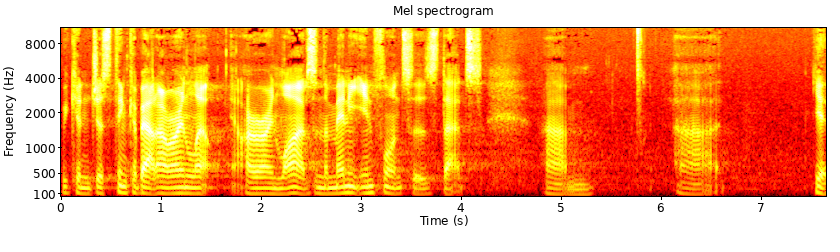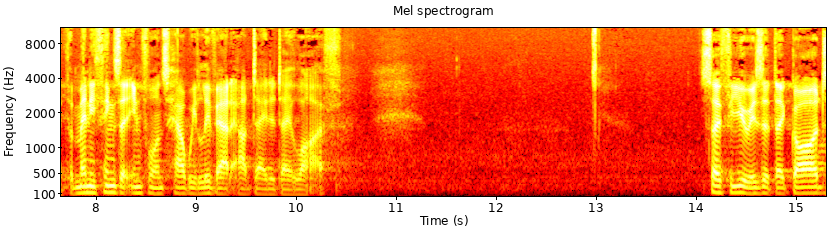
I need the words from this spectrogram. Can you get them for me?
we can just think about our own, our own lives and the many influences that, um, uh, yeah, the many things that influence how we live out our day to day life. So, for you, is it that God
